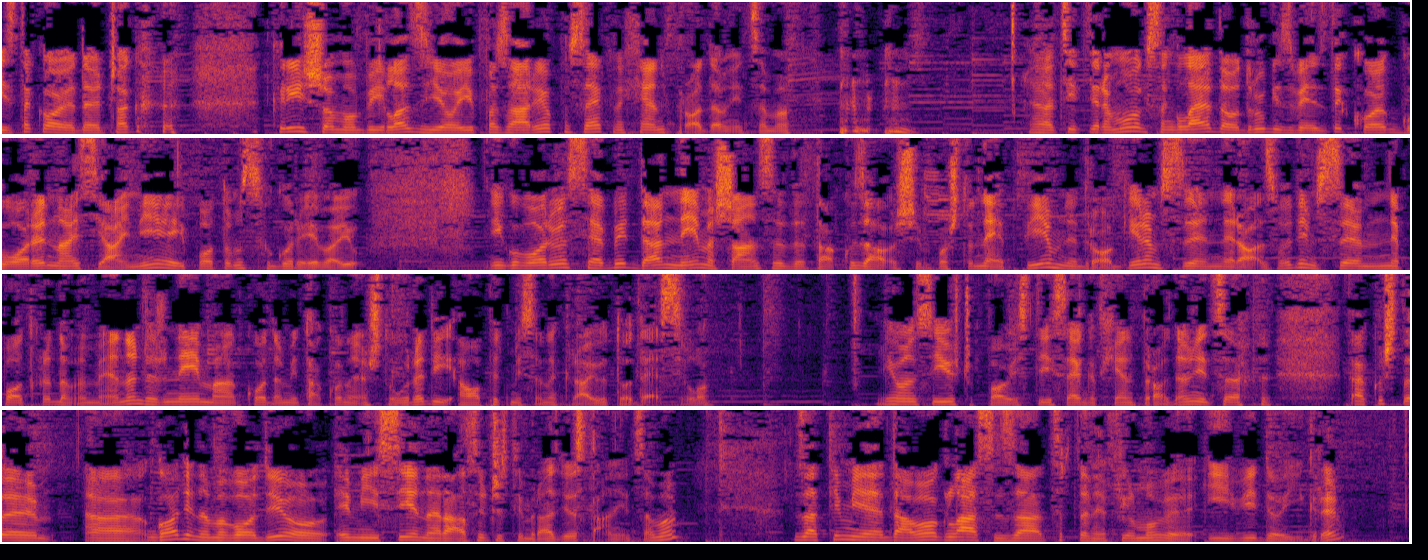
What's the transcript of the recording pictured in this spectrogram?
Istakao je da je čak krišom obilazio i pazario po second hand prodavnicama. Ja, Citiram, uvek sam gledao druge zvezde koje gore najsjajnije i potom sagorevaju. I govorio sebi da nema šanse da tako završim, pošto ne pijem, ne drogiram se, ne razvodim se, ne potkrada me menadžer, nema ko da mi tako nešto uradi, a opet mi se na kraju to desilo i on se iščupao iz tih second hand prodavnica. Tako što je a, godinama vodio emisije na različitim radiostanicama. Zatim je davao glas za crtane filmove i video igre.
